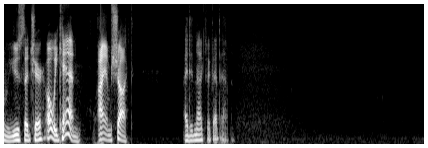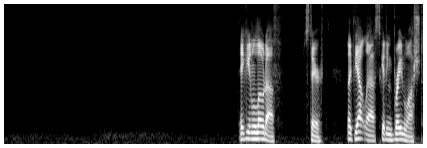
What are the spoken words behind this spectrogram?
Can we use said chair? Oh, we can. I am shocked. I did not expect that to happen. Taking a load off. Stare. It's like the Outlast getting brainwashed.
